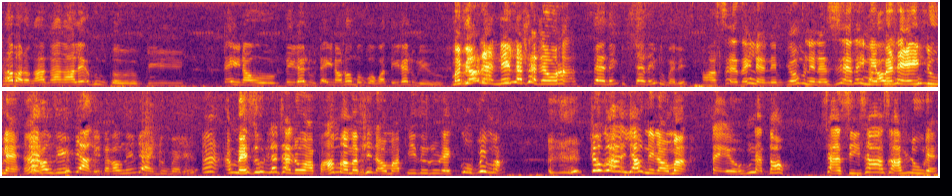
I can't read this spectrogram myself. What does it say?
ထားပါတော့ငါငါငါလည်းအခုဟိုဒီတိန်အောင်တည်တဲ့လူတိန်အောင်တော့မဟုတ်ပေါ့ကွာတည်တဲ့လူတွေကိုမပြောနဲ့နေလက်ထက်တော့ဟာစက်သိန်းစက်သိန်းလူမယ်လေဟာဆယ်သိန်းလည်းနေပြောမနေနဲ့ဆယ်သိန်းနေဘယ်နဲ့အိမ်လူလဲတဟမ်ကောင်စင်းပြလေတကောင်စင်းပြရင်လူမယ်လေဟမ်အမေစုလက်ထက်တော့ဘာမှမဖြစ်တော့မှပြည်သူလူတွေကိုဗစ်မှာဒုက္ခရောက်နေတော့မှတဲ့အိမ်နှစ်တော့ စံစီစားစားလှူတယ်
